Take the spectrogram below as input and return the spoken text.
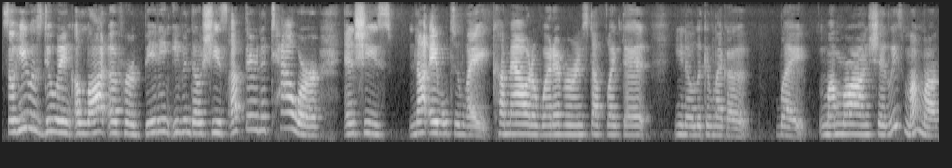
so he was doing a lot of her bidding, even though she's up there in the tower and she's not able to like come out or whatever and stuff like that. You know, looking like a like Mumm-Ra and shit. At least Mumm-Ra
